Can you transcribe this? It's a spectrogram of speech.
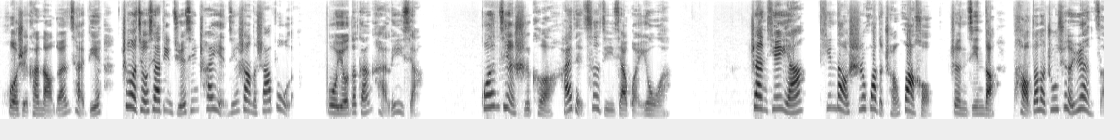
祸水看到栾彩蝶，这就下定决心拆眼睛上的纱布了，不由得感慨了一下：关键时刻还得刺激一下管用啊！战天涯听到诗画的传话后，震惊的跑到了朱雀的院子。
